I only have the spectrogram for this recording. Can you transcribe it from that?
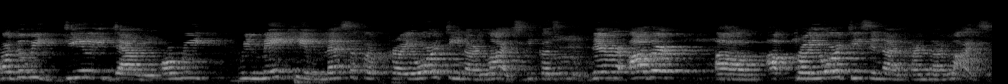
Or do we dilly dally? Or we, we make him less of a priority in our lives because there are other um, uh, priorities in our, in our lives.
